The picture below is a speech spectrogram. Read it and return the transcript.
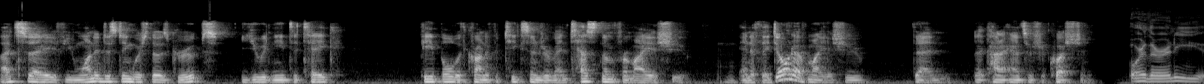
I'd say if you want to distinguish those groups, you would need to take people with chronic fatigue syndrome and test them for my issue. Mm-hmm. And if they don't have my issue, then that kind of answers your question. Are there any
